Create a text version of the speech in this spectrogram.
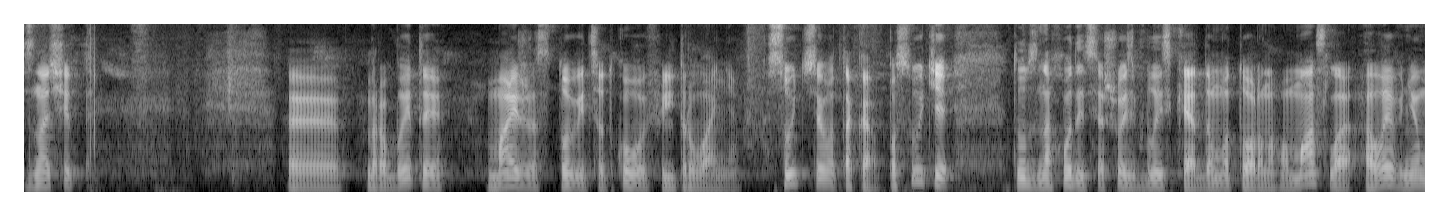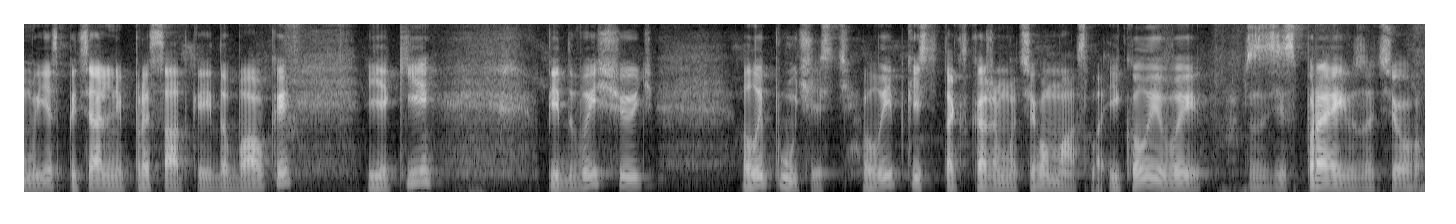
значить, е, робити майже 100% фільтрування. Суть цього така. По суті, тут знаходиться щось близьке до моторного масла, але в ньому є спеціальні присадки і добавки, які підвищують липучість, липкість, так скажемо, цього масла. І коли ви зі спрею з цього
